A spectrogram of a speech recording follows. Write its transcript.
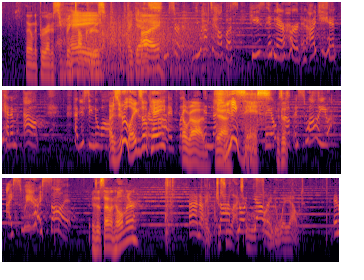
the only prerequisite for being Tom Hey, Cruise. I guess. Hi. Mister, you have to help us. He's in there hurt, and I can't get him out. Have you seen the walls? Is your legs okay? alive, like, Oh, God. Yeah. Jesus. They open Is it- up and swallow you. I swear I saw it. Is it Silent Hill in there? Hey, just relax and we'll find a way out. Can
